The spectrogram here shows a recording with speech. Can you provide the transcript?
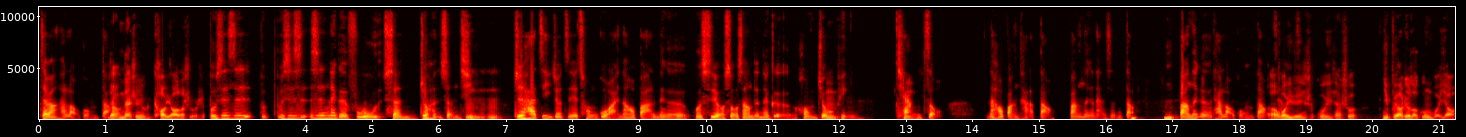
再帮她老公倒，然后男生就靠腰了，是不是？不是，是不不是是是那个服务生就很生气，嗯嗯，就是他自己就直接冲过来，然后把那个我室友手上的那个红酒瓶抢走，嗯、然后帮他倒，帮那个男生倒，嗯，帮那个她老公倒。啊，我以为是，我也想说，你不要这个老公，我要。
